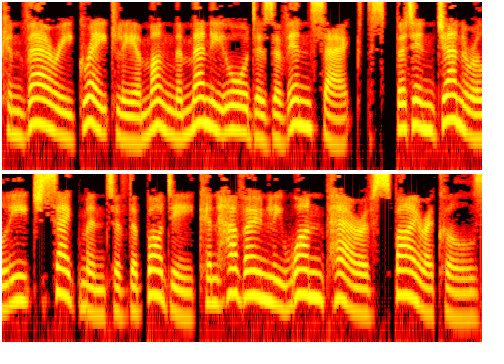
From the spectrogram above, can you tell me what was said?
can vary greatly among the many orders of insects, but in general each segment of the body can have only one pair of spiracles,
